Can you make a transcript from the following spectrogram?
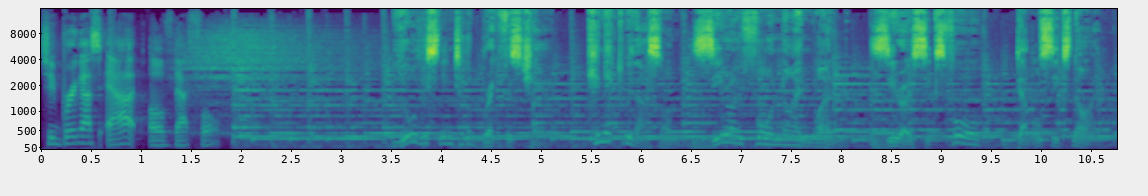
to bring us out of that fall. You're listening to The Breakfast Show. Connect with us on 0491 064 669.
